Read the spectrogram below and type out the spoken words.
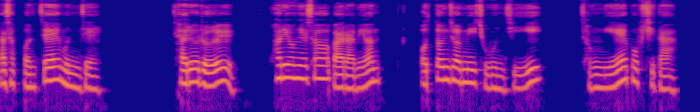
다섯 번째 문제. 자료를 활용해서 말하면 어떤 점이 좋은지 정리해 봅시다.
